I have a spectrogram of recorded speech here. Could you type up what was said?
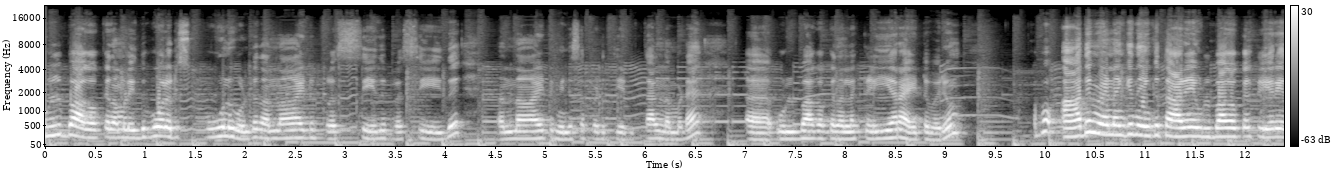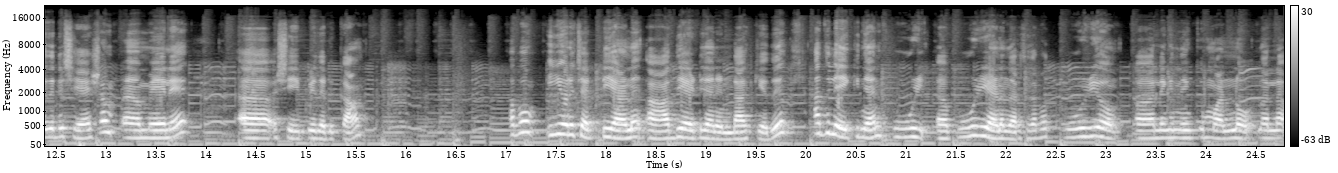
ഉൾഭാഗമൊക്കെ നമ്മൾ ഇതുപോലെ ഒരു സ്പൂൺ കൊണ്ട് നന്നായിട്ട് പ്രസ് ചെയ്ത് പ്രസ് ചെയ്ത് നന്നായിട്ട് മിനുസപ്പെടുത്തി എടുത്താൽ നമ്മുടെ ഉൾഭാഗമൊക്കെ നല്ല ക്ലിയർ ആയിട്ട് വരും. അപ്പോൾ ആദ്യം വേണമെങ്കിൽ നിങ്ങൾക്ക് താഴെ ഉൾഭാഗമൊക്കെ ക്ലിയർ ചെയ്തതിന് ശേഷം മേലെ ഷേപ്പ് ചെയ്തെടുക്കാം. അപ്പം ഈ ഒരു ചട്ടിയാണ് ആദ്യമായിട്ട് ഞാൻ ഉണ്ടാക്കിയത്. അതിലേക്ക് ഞാൻ പൂഴി പൂഴിയാണ് നിറച്ചത്. അപ്പോൾ പൂഴിയോ അല്ലെങ്കിൽ നിങ്ങൾക്ക് മണ്ണോ നല്ല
